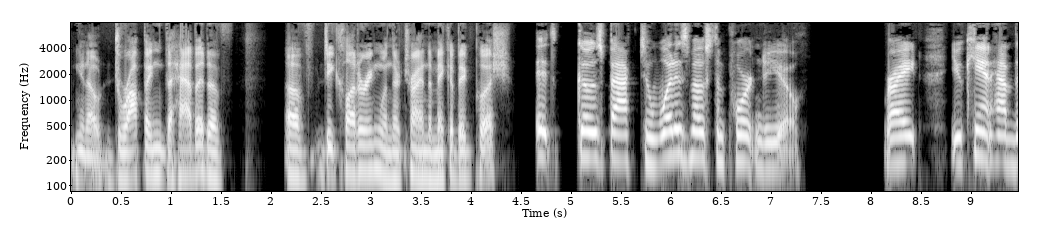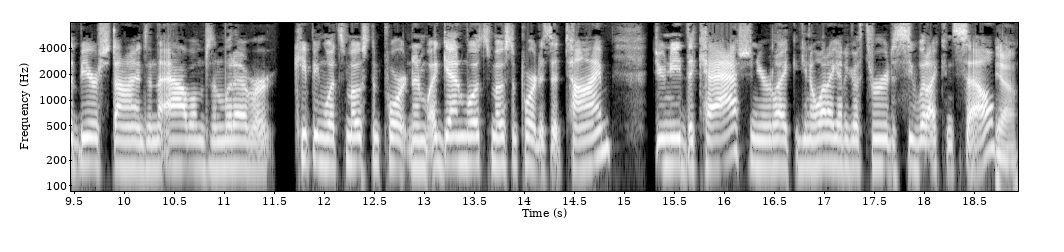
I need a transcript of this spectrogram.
you know, dropping the habit of of decluttering when they're trying to make a big push? It goes back to what is most important to you, right? You can't have the beer steins and the albums and whatever. Keeping what's most important. And again, what's most important? Is it time? Do you need the cash? And you're like, you know what? I got to go through to see what I can sell. Yeah.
